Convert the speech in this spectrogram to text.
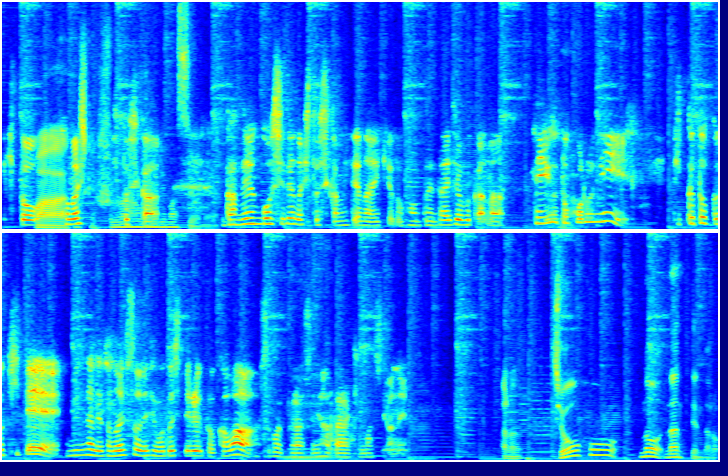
人、まあ、この確かに不安はありますよね。画面越しでの人しか見てないけど本当に大丈夫かなっていうところに TikTok 来てみんなで楽しそうに仕事してるとかはすごいプラスに働きますよね。あの、情報の、なんて言うんだろ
